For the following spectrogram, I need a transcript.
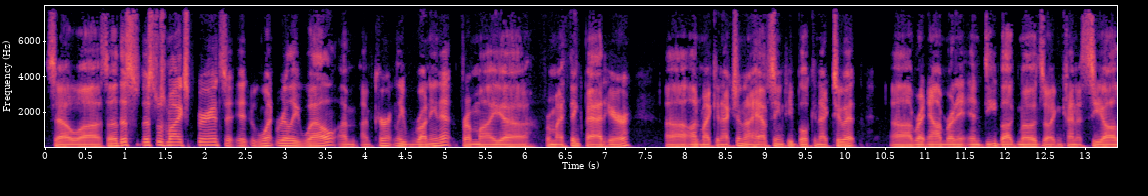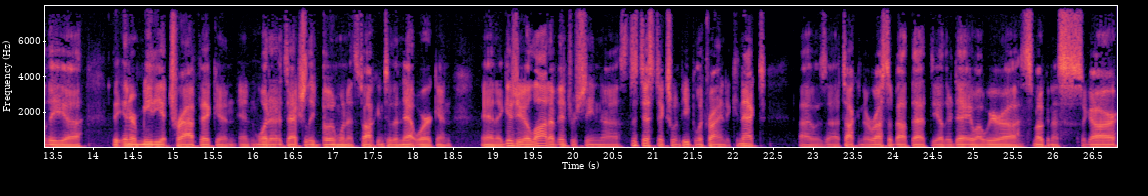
So, uh, so this this was my experience. It, it went really well. I'm I'm currently running it from my uh, from my ThinkPad here uh, on my connection. I have seen people connect to it. Uh, right now, I'm running it in debug mode, so I can kind of see all the uh, the intermediate traffic and and what it's actually doing when it's talking to the network, and and it gives you a lot of interesting uh, statistics when people are trying to connect. I was uh, talking to Russ about that the other day while we were uh, smoking a cigar,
